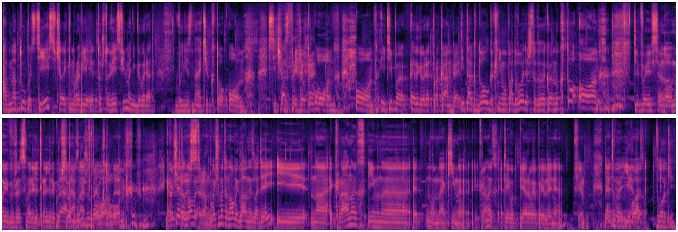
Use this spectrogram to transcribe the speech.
Одна тупость есть в Человеке-муравье, это то, что весь фильм они говорят, вы не знаете, кто он. Сейчас придет он, он. И типа, это говорят про Канга. И так долго к нему подводят, что ты такое, ну кто он? Типа и все. Но мы уже смотрели трейлеры, Да, кучу всего, да, мы знаем, уже кто, знаем, кто он. да. он. Короче, это Это новый, странно. в общем, это новый главный злодей, и на экранах, именно, ну, на киноэкранах, это его первое появление в фильме. До этого его, Нет, В Локи.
